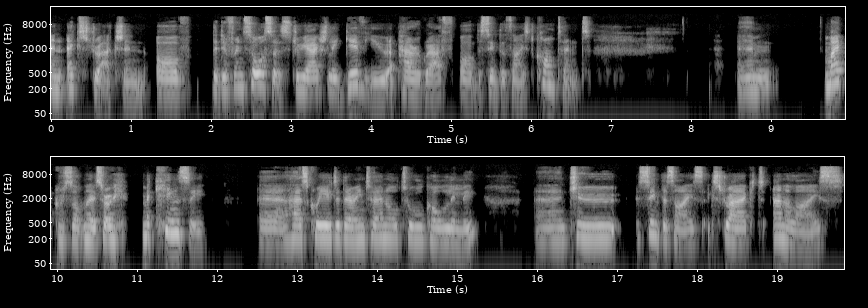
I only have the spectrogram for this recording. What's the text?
an extraction of the different sources to actually give you a paragraph of the synthesized content. Um, Microsoft, no, sorry, McKinsey uh, has created their internal tool called Lilli uh, to synthesize, extract, analyze,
